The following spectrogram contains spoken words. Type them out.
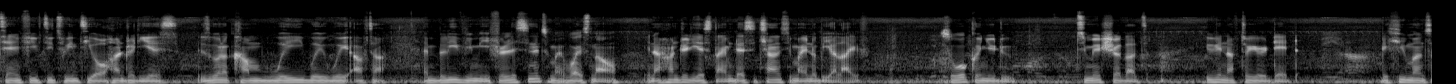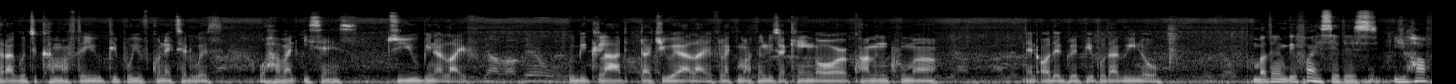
10, 50, 20, or 100 years. It's going to come way, way, way after. And believe me, if you're listening to my voice now, in 100 years' time, there's a chance you might not be alive. So, what can you do to make sure that even after you're dead, the humans that are going to come after you, people you've connected with, will have an essence to you being alive? We'll be glad that you were alive, like Martin Luther King or Kwame Nkrumah and other great people that we know. But then, before I say this, you have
